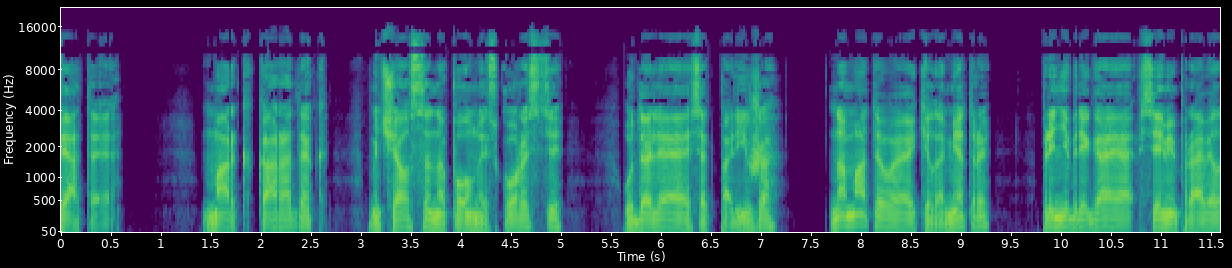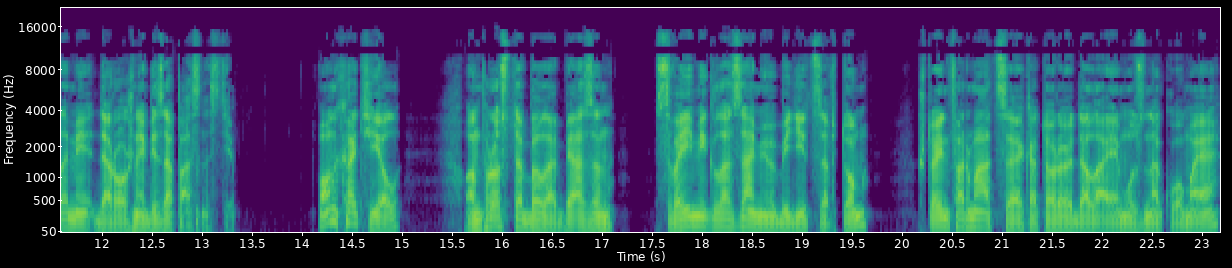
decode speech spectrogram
пятое. Марк Карадек мчался на полной скорости, удаляясь от Парижа, наматывая километры, пренебрегая всеми правилами дорожной безопасности. Он хотел, он просто был обязан своими глазами убедиться в том, что информация, которую дала ему знакомая,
